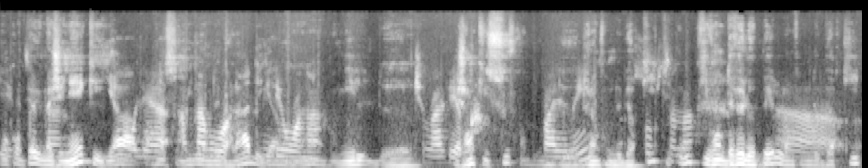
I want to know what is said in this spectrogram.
Donc on peut imaginer qu'il y a parmi ces millions de malades, il y a un mille de gens qui souffrent de, de l'enfant de Burkitt ou qui vont développer l'enfant de Burkitt.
